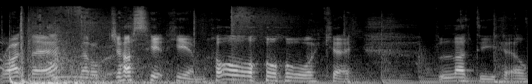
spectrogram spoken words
Right there, that'll just hit him. Oh, okay. Bloody hell.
